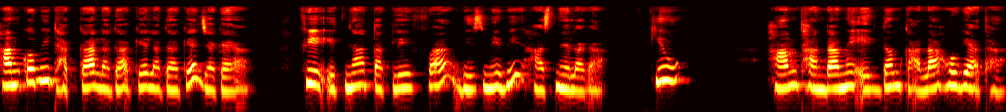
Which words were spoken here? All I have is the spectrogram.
हमको भी धक्का लगा के लगा के जगाया फिर इतना तकलीफ़ हुआ बीच में भी हंसने लगा। क्यों? हम ठंडा में एकदम काला हो गया था।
